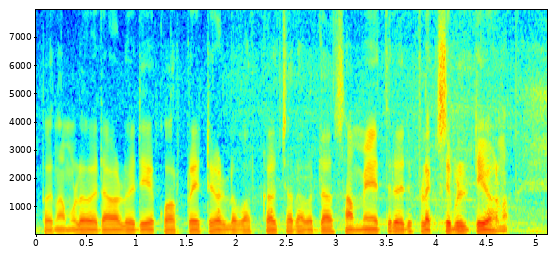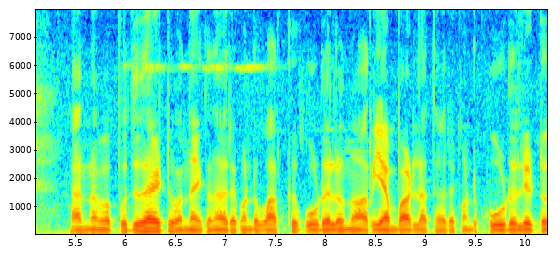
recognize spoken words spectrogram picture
ഇപ്പോൾ നമ്മൾ ഒരാൾ ഒരു കോർപ്പറേറ്റുകളുടെ വർക്ക് കൾച്ചർ അവരുടെ സമയത്തിലൊരു ഫ്ലെക്സിബിലിറ്റി വേണം. കാരണം പുതുതായിട്ട് വന്നേക്കുന്നവരെ കൊണ്ട് വർക്ക് കൂടുതലൊന്നും അറിയാൻ പാടില്ലാത്തവരെ കൊണ്ട് കൂടുതലിട്ട്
